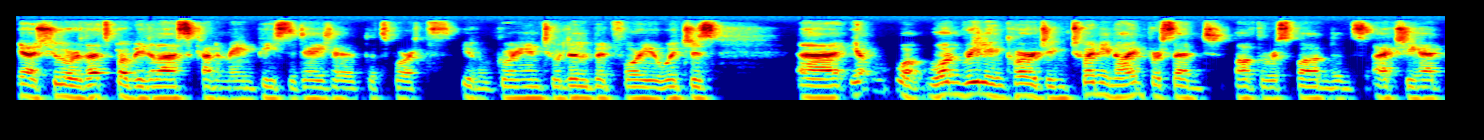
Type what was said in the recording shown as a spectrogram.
Yeah, sure. That's probably the last kind of main piece of data that's worth, you know, going into a little bit for you, which is, uh, yeah, well, one really encouraging 29% of the respondents actually had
